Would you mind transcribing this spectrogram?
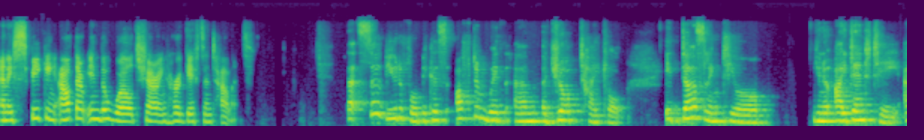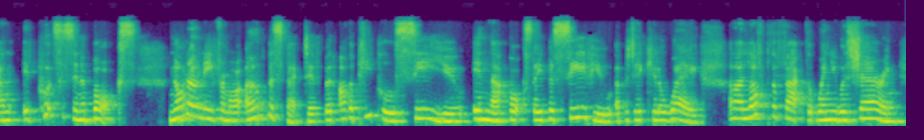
and is speaking out there in the world, sharing her gifts and talents. That's so beautiful because often with um, a job title, it does link to your you know, identity and it puts us in a box not only from our own perspective, but other people see you in that box. They perceive you a particular way. And I loved the fact that when you were sharing,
